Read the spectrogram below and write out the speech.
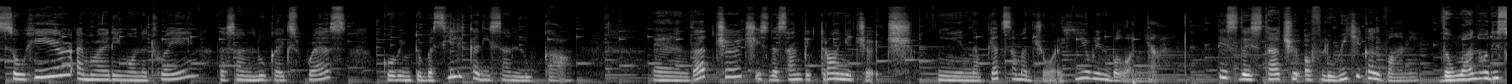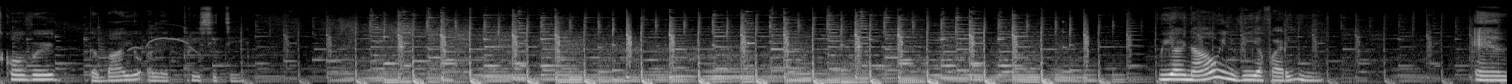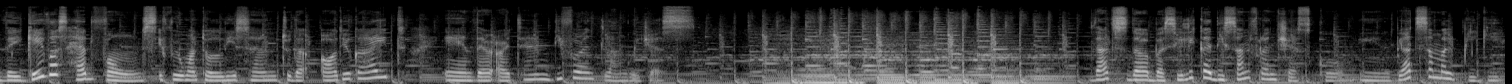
so here I'm riding on a train, the San Luca Express, going to Basilica di San Luca. And that church is the San Petronio Church in Piazza Maggiore here in Bologna. This is the statue of Luigi Galvani, the one who discovered the bioelectricity. We are now in Via Farini. And they gave us headphones if we want to listen to the audio guide, and there are 10 different languages. That's the Basilica di San Francesco in Piazza Malpighi.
